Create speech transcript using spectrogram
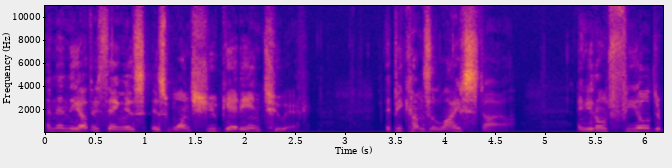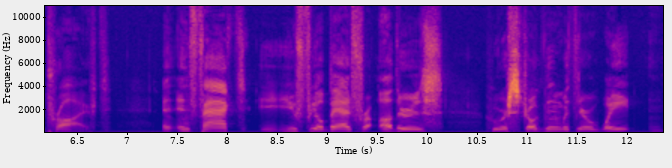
And then the other thing is is once you get into it, it becomes a lifestyle and you don't feel deprived. In, in fact, you feel bad for others who are struggling with their weight and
